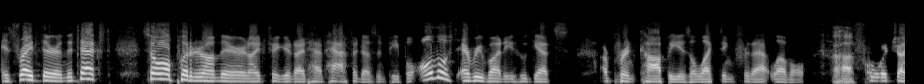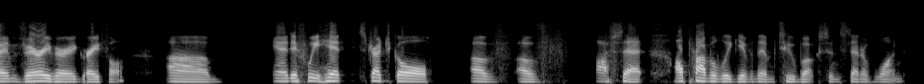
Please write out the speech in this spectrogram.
It's right there in the text, so I'll put it on there. And I figured I'd have half a dozen people. Almost everybody who gets a print copy is electing for that level, uh, uh-huh. uh, for which I am very, very grateful. Um, and if we hit stretch goal of of offset, I'll probably give them two books instead of one.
